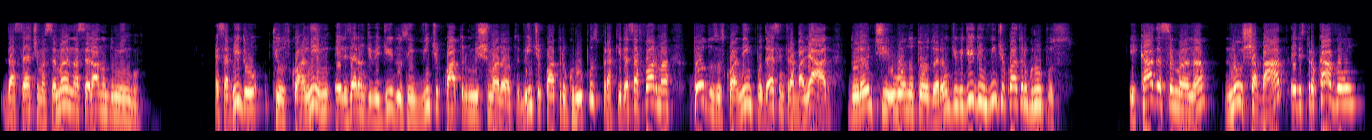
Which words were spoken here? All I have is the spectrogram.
da sétima semana, será no domingo. É sabido que os Kohanim eles eram divididos em 24 Mishmarot, 24 grupos, para que dessa forma todos os Kohanim pudessem trabalhar durante o ano todo. Eram divididos em 24 grupos. E cada semana, no Shabat, eles trocavam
